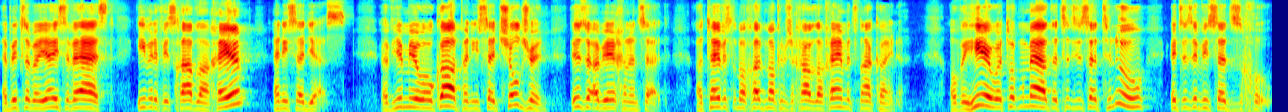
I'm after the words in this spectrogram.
And Bitzla Yosef asked, Even if he's Chav Lachayim? And he said, Yes. Rav woke up and he said, Children, this is what Rabbi Yochanan said. A typhus Balchayiv Makim Shechav Lachayim, it's not Kaina. Over here, we're talking about that since he said Tanu, it's as if he said Zchu.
